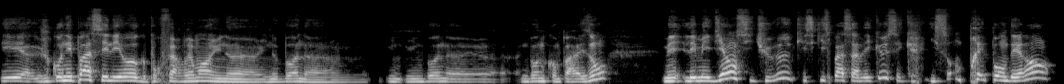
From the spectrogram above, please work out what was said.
et euh, je connais pas assez les hogs pour faire vraiment une, bonne euh, une, bonne euh, une bonne comparaison, mais les médias, si tu veux, qu'est-ce qui se passe avec eux, c'est qu'ils sont prépondérants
